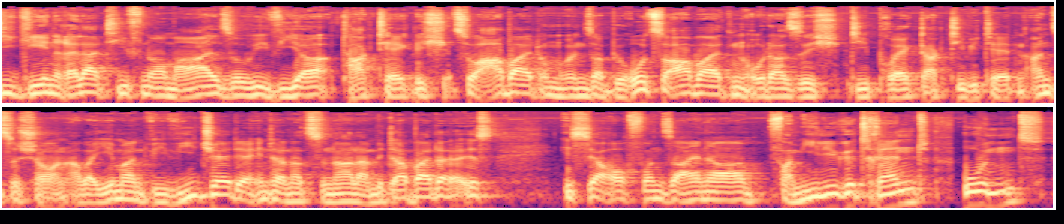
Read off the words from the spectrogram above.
die gehen relativ normal, so wie wir tagtäglich zur Arbeit, um unser Büro zu arbeiten oder sich die Projektaktivitäten anzuschauen. Aber jemand wie Vijay, der internationaler Mitarbeiter ist, ist ja auch von seiner Familie getrennt und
